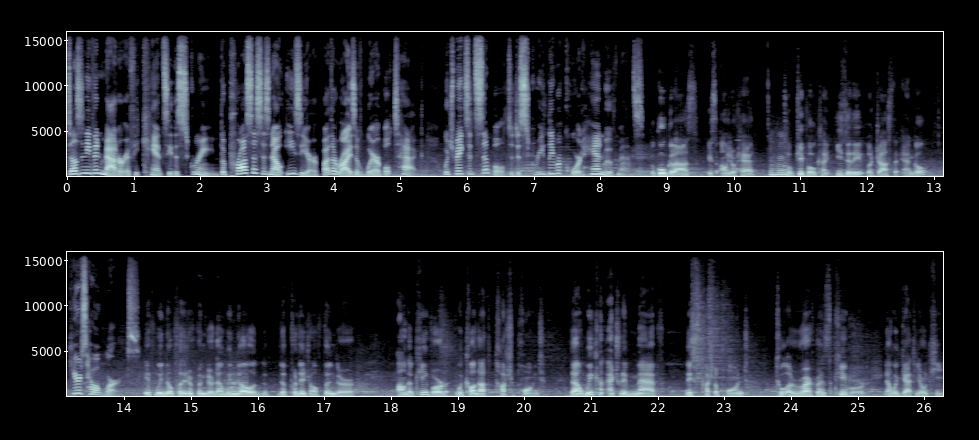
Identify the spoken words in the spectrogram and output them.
Doesn't even matter if he can't see the screen. The process is now easier by the rise of wearable tech, which makes it simple to discreetly record hand movements. The Google Glass is on your head, mm-hmm. so people can easily adjust the angle. Here's how it works. If we know position finger, then we know the, the position of finger on the keyboard. We call that touch point. Then we can actually map this touch point to a reference keyboard. Then we get your key.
